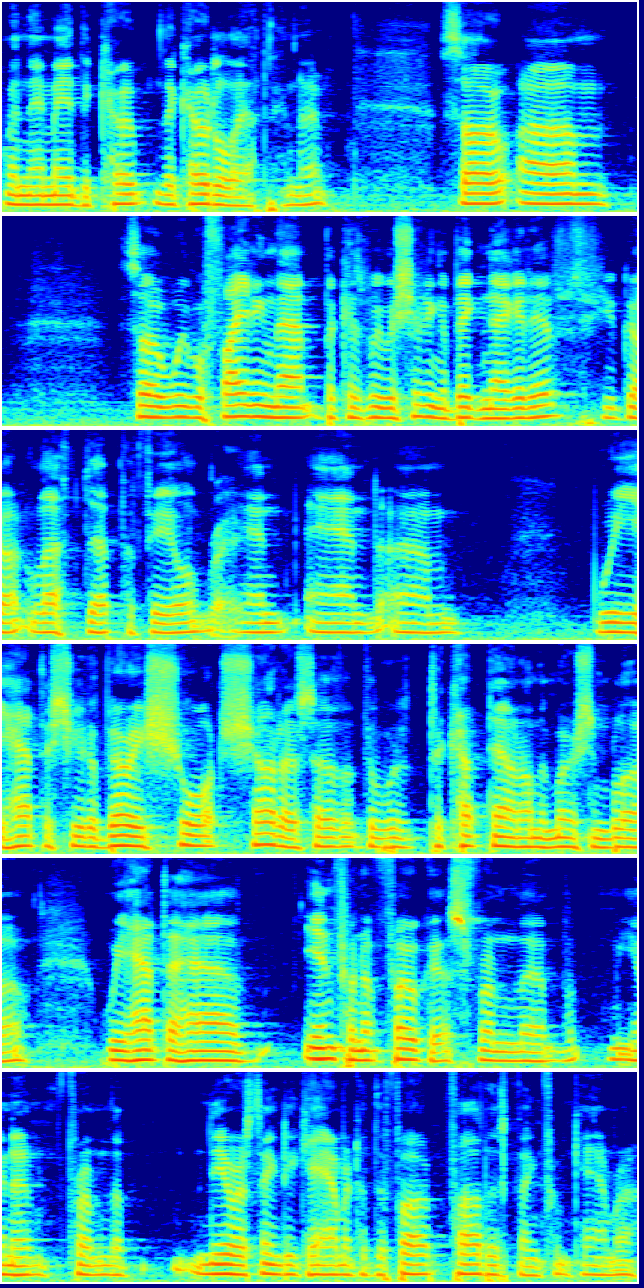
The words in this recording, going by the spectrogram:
when they made the co- the Kodalith, you know. So um, so we were fighting that because we were shooting a big negative. You got less depth of field, Right. and and um, we had to shoot a very short shutter so that there was to cut down on the motion blur. We had to have infinite focus from the you know from the nearest thing to camera to the far, farthest thing from camera.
